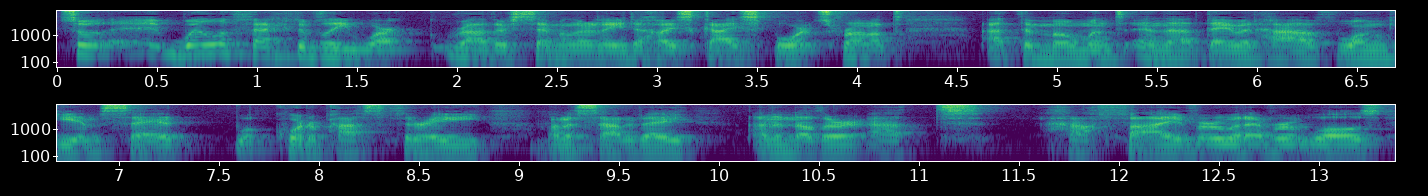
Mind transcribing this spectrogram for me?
So it will effectively work rather similarly to how Sky Sports run it at the moment, in that they would have one game, say at what, quarter past three on a Saturday, and another at half five or whatever it was.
